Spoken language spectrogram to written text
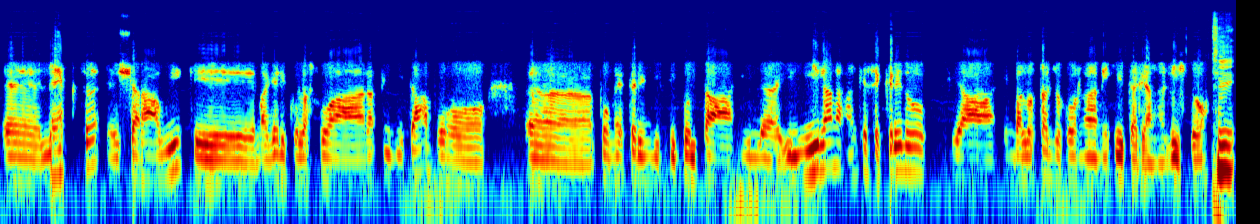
eh, l'ex eh, Sharawi che magari con la sua rapidità può, eh, può mettere in difficoltà il, il, Milan, anche se credo sia in ballottaggio con Mkhitaryan, giusto? Sì,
